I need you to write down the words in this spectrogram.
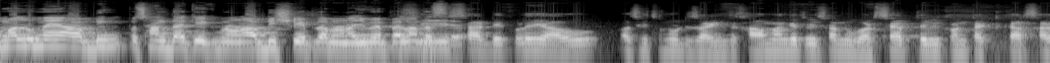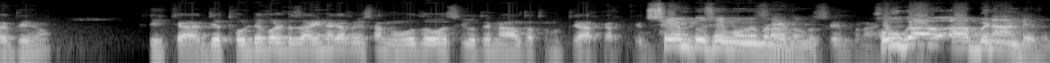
ਮੰਨ ਲਓ ਮੈਂ ਆਪਦੀ ਪਸੰਦ ਦਾ ਕੇਕ ਬਣਾਉਣਾ ਆਪਦੀ ਸ਼ੇਪ ਦਾ ਬਣਾਉਣਾ ਜਿਵੇਂ ਪਹਿਲਾਂ ਦੱਸਿਆ। ਸਾਡੇ ਕੋਲੇ ਆਓ ਅਸੀਂ ਤੁਹਾਨੂੰ ਡਿਜ਼ਾਈਨ ਦਿਖਾਵਾਂਗੇ ਤੁਸੀਂ ਸਾਨੂੰ WhatsApp ਤੇ ਵੀ ਕੰਟੈਕਟ ਕਰ ਸਕਦੇ ਹੋ। ਠੀਕ ਹੈ ਜੇ ਤੁਹਾਡੇ ਕੋਲ ਡਿਜ਼ਾਈਨ ਹੈਗਾ ਤੁਸੀਂ ਸਾਨੂੰ ਉਹ ਦਿਓ ਅਸੀਂ ਉਹਦੇ ਨਾਲ ਦਾ ਤੁਹਾਨੂੰ ਤਿਆਰ ਕਰਕੇ ਸੇਮ ਟੂ ਸੇਮ ਉਵੇਂ ਬਣਾ ਦਵਾਂਗੇ ਹੋਊਗਾ ਬਿਨਾਂ ਆਂਡੇ ਤੋਂ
